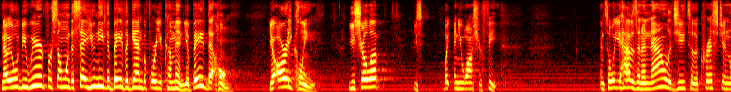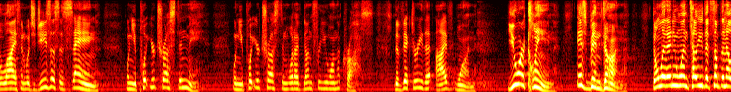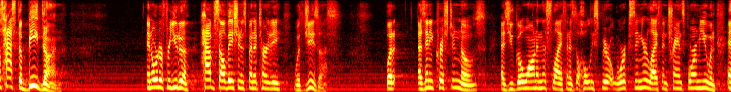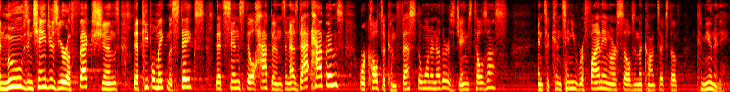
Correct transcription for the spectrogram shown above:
Now, it would be weird for someone to say you need to bathe again before you come in. You bathed at home, you're already clean. You show up, you, but, and you wash your feet. And so, what you have is an analogy to the Christian life in which Jesus is saying, when you put your trust in me, when you put your trust in what I've done for you on the cross, the victory that I've won, you are clean. It's been done. Don't let anyone tell you that something else has to be done in order for you to have salvation and spend eternity with Jesus. But as any Christian knows, as you go on in this life and as the Holy Spirit works in your life and transform you and, and moves and changes your affections, that people make mistakes, that sin still happens. And as that happens, we're called to confess to one another, as James tells us, and to continue refining ourselves in the context of community.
